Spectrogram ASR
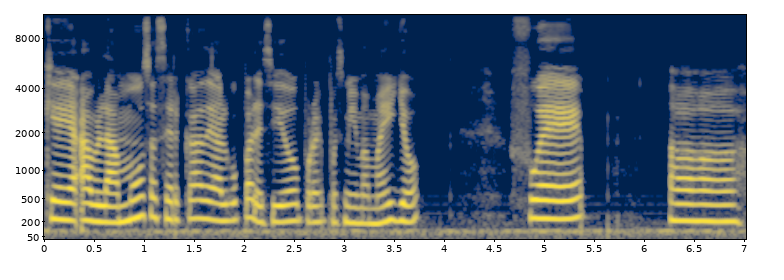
que hablamos acerca de algo parecido, pues mi mamá y yo, fue... ah,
